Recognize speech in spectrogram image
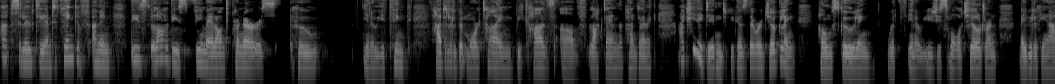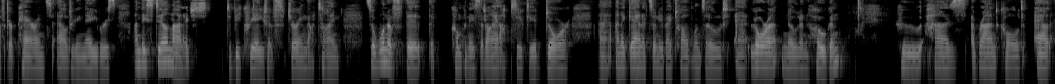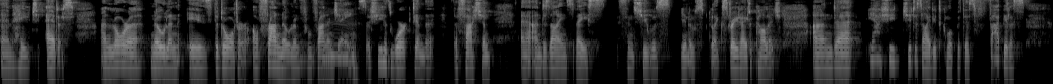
Absolutely. And to think of, I mean, these, a lot of these female entrepreneurs who, you know, you think had a little bit more time because of lockdown and the pandemic. Actually, they didn't because they were juggling homeschooling with, you know, usually small children, maybe looking after parents, elderly neighbours, and they still managed to be creative during that time. So one of the, the companies that I absolutely adore, uh, and again, it's only about 12 months old, uh, Laura Nolan Hogan, who has a brand called LNH Edit. And Laura Nolan is the daughter of Fran Nolan from Fran and Jane. Mm. So she has worked in the, the fashion uh, and design space since she was, you know, like straight out of college. And uh, yeah, she, she decided to come up with this fabulous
